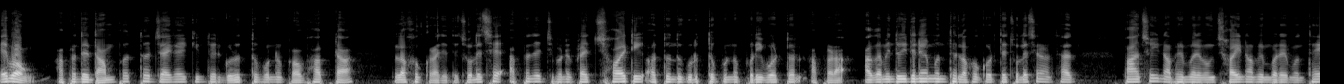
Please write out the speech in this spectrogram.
এবং আপনাদের দাম্পত্যর জায়গায় কিন্তু এর গুরুত্বপূর্ণ প্রভাবটা লক্ষ্য করা যেতে চলেছে। আপনাদের জীবনে প্রায় ছয়টি অত্যন্ত গুরুত্বপূর্ণ পরিবর্তন আপনারা আগামী দুই দিনের মধ্যে লক্ষ্য করতে চলেছেন। অর্থাৎ পাঁচই নভেম্বর এবং ছয় নভেম্বরের মধ্যে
